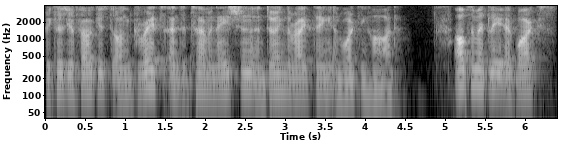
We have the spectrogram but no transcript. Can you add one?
because you're focused on grit and determination and doing the right thing and working hard? Ultimately, it works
